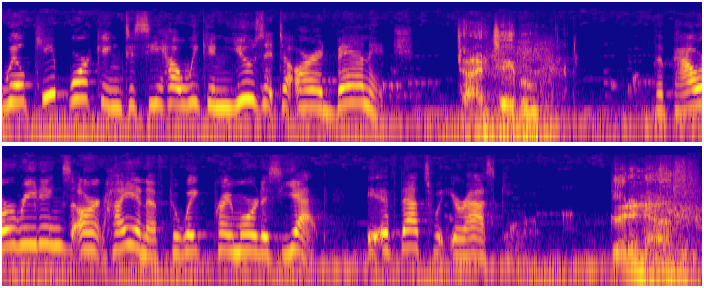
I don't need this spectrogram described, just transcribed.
We'll keep working to see how we can use it to our advantage. Timetable? The power readings aren't high enough to wake Primordus yet, if that's what you're asking. Good enough.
